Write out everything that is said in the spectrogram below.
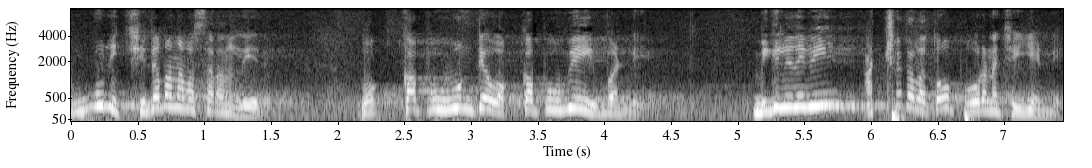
పువ్వుని చిదమనవసరం లేదు. ఒక్క పువ్వు ఉంటే ఒక్క పువ్వే ఇవ్వండి. మిగిలినవి అక్షతలతో పూరణ చెయ్యండి.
